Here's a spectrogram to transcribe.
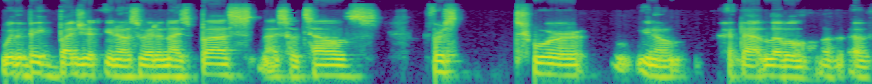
with a big budget, you know, so we had a nice bus, nice hotels. First tour, you know, at that level of, of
